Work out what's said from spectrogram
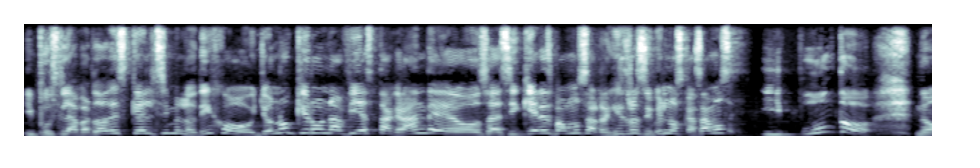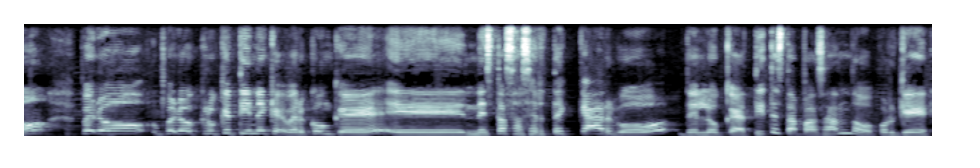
y pues la verdad es que él sí me lo dijo, yo no quiero una fiesta grande, o sea, si quieres vamos al registro civil, nos casamos y punto, ¿no? Pero, pero creo que tiene que ver con que eh, necesitas hacerte cargo de lo que a ti te está pasando, porque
